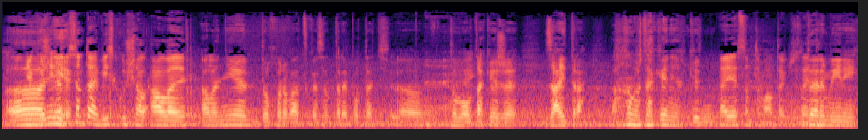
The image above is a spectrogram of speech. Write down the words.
Uh, Akože ja by som to aj vyskúšal, ale ale nie do Chorvátska sa trepotať. Uh, to bolo také, že zajtra. Alebo také nejaké aj ja som to mal tak, že zajtra termíny.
